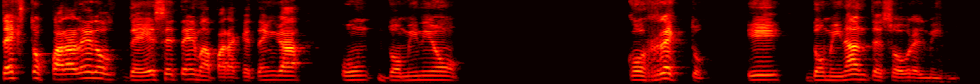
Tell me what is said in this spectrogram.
textos paralelos de ese tema para que tenga un dominio correcto y dominante sobre el mismo.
